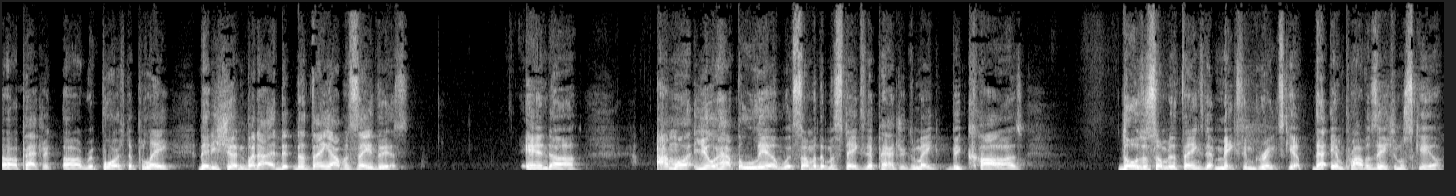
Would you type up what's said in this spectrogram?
uh, Patrick uh, reports the play that he shouldn't. But I, the, the, thing I would say this, and uh, I'm a, you'll have to live with some of the mistakes that Patrick make because those are some of the things that makes him great. Skip that improvisational skill.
